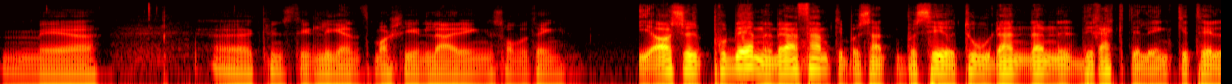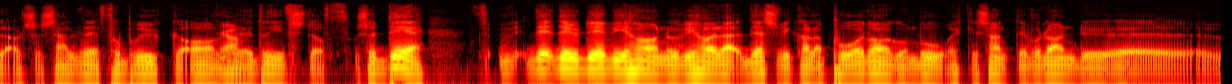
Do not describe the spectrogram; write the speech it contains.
med eh, kunstig intelligens, maskinlæring, sånne ting. Ja, altså Problemet med den 50 på CO2, den, den er direkte linket til altså selve forbruket av ja. drivstoff. Så det det, det, er jo det vi har nå. Vi har det som vi kaller pådrag om bord. Det er hvordan du, uh,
